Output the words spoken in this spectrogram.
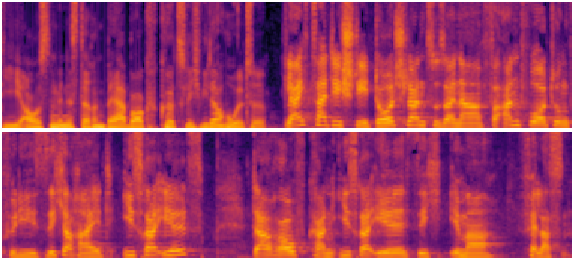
die Außenministerin Baerbock kürzlich wiederholte. Gleichzeitig steht Deutschland zu seiner Verantwortung für die Sicherheit Israels. Darauf kann Israel sich immer verlassen.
